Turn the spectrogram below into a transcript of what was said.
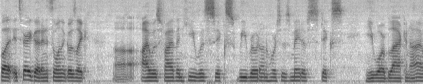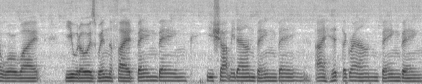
but it's very good, and it's the one that goes like. Uh, I was five and he was six. We rode on horses made of sticks. He wore black and I wore white. He would always win the fight. Bang, bang. He shot me down, bang, bang. I hit the ground, bang, bang.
